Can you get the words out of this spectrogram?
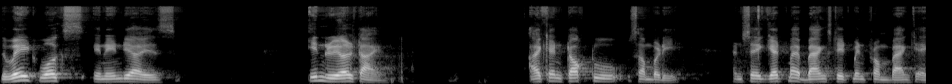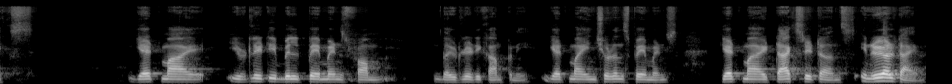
The way it works in India is in real time, I can talk to somebody and say, get my bank statement from bank X, get my utility bill payments from the utility company, get my insurance payments, get my tax returns in real time.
